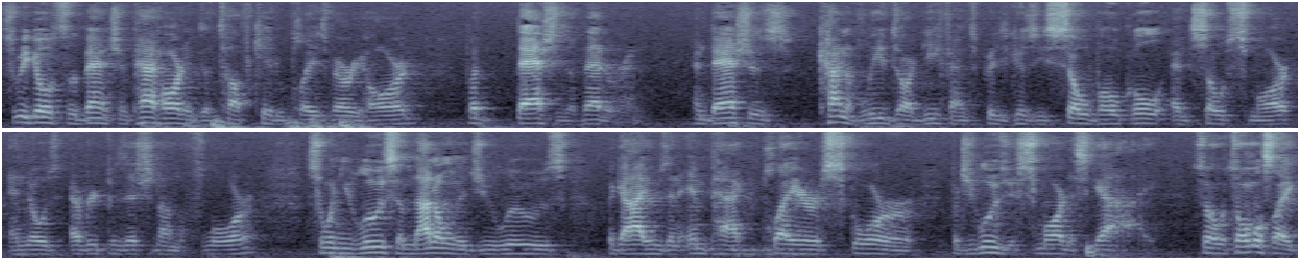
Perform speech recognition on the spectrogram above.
So he goes to the bench, and Pat Harding's a tough kid who plays very hard, but Bash is a veteran, and Bash is kind of leads our defense because he's so vocal and so smart and knows every position on the floor. So when you lose him, not only do you lose a guy who's an impact player, scorer, but you lose your smartest guy. So it's almost like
